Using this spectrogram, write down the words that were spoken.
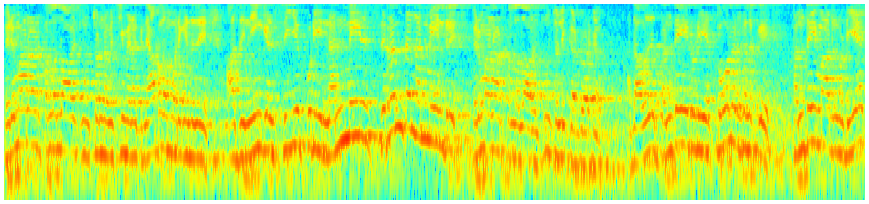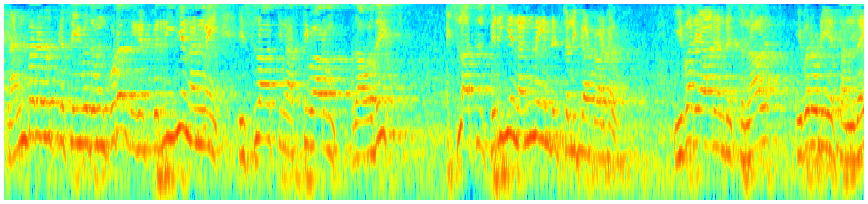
பெருமானார் ஸல்லல்லாஹு சொன்ன விஷயம் எனக்கு ஞாபகம் வருகின்றது. அது நீங்கள் செய்யக்கூடிய நன்மையில் சிறந்த நன்மை என்று பெருமானார் ஸல்லல்லாஹு சொல்லி காட்டுவார்கள். அதாவது தந்தையருடைய தோழர்களுக்கு தந்தைமார்களுடைய நண்பர்களுக்கு செய்வதும் கூட மிகப்பெரிய நன்மை. இஸ்லாத்தின் அஸ்திவாரம் அதாவது இஸ்லாத்தில் பெரிய நன்மை என்று சொல்லி காட்டுவார்கள். இவர் யார் என்று சொன்னால் இவருடைய தந்தை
